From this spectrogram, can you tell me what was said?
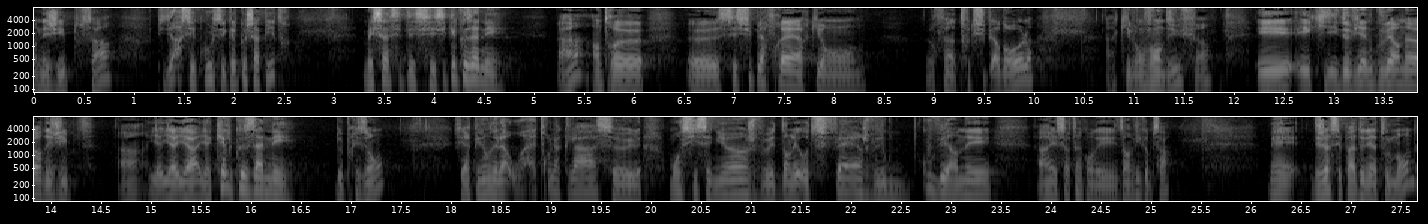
en Égypte, tout ça. Puis ah, c'est cool, c'est quelques chapitres. Mais ça, c'était, c'est, quelques années. Hein, entre euh, ces super frères qui ont leur fait un truc super drôle, hein, qui l'ont vendu, hein, et, qui deviennent gouverneurs d'Égypte. Hein. Il, y a, quelques années de prison. Et puis on est là, ouais, trop la classe, euh, moi aussi Seigneur, je veux être dans les hautes sphères, je veux gouverner. il y a certains qui ont des envies comme ça. Mais déjà, ce n'est pas donné à tout le monde.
